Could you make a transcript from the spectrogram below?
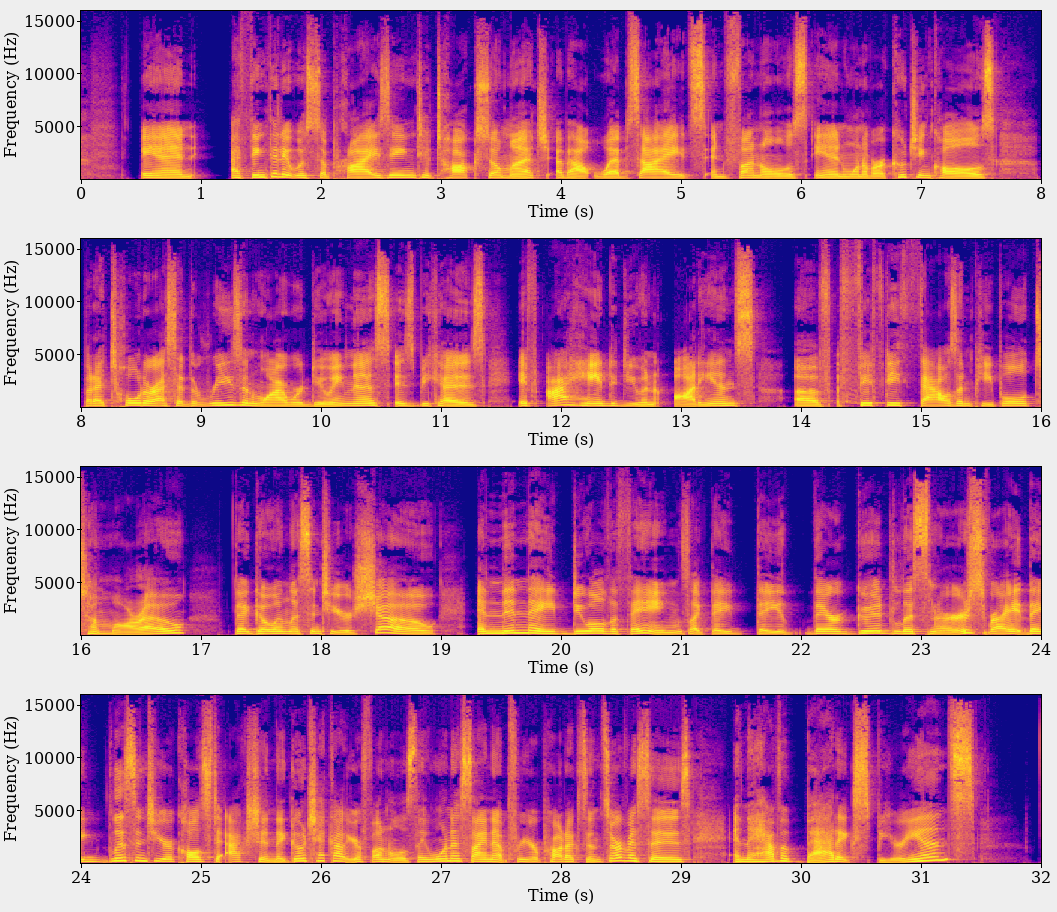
And I think that it was surprising to talk so much about websites and funnels in one of our coaching calls. But I told her, I said, the reason why we're doing this is because if I handed you an audience of 50,000 people tomorrow, that go and listen to your show and then they do all the things like they they they're good listeners right they listen to your calls to action they go check out your funnels they want to sign up for your products and services and they have a bad experience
